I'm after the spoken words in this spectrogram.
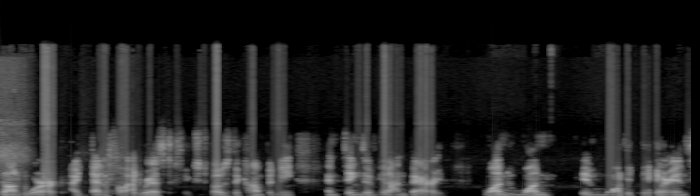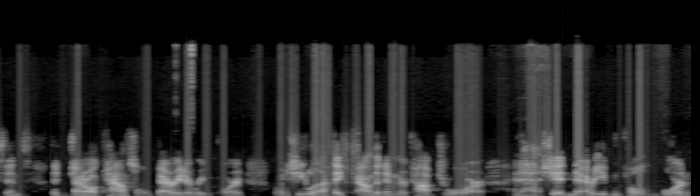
done work, identified risks, exposed the company, and things have gotten buried. One, one in one particular instance, the general counsel buried a report. When she left, they found it in her top drawer, and she had never even told the board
